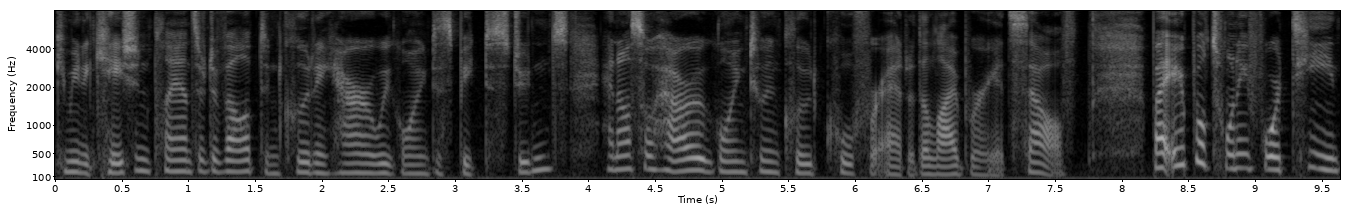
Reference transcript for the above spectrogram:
Communication plans are developed, including how are we going to speak to students, and also how are we going to include Cool for Ed or the library itself. By April 2014,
